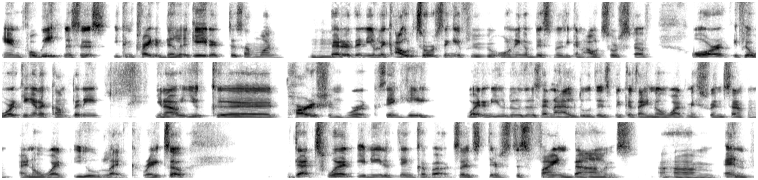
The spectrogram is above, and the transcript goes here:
And for weaknesses, you can try to delegate it to someone mm-hmm. better than you like outsourcing if you're owning a business you can outsource stuff or if you're working at a company you know you could partition work saying hey why don't you do this and i'll do this because i know what my strengths are i know what you like right? So that's what you need to think about. So it's there's this fine balance um, and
